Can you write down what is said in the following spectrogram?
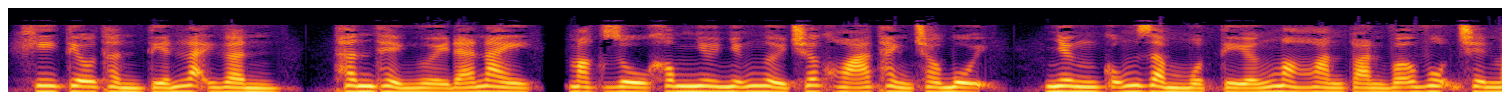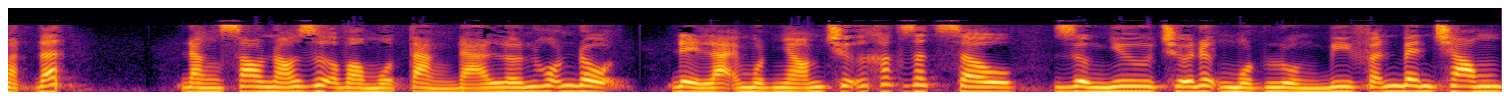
Khi tiêu thần tiến lại gần, thân thể người đá này, mặc dù không như những người trước hóa thành cho bụi, nhưng cũng dầm một tiếng mà hoàn toàn vỡ vụn trên mặt đất. Đằng sau nó dựa vào một tảng đá lớn hỗn độn, để lại một nhóm chữ khắc rất sâu, dường như chứa đựng một luồng bi phẫn bên trong.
